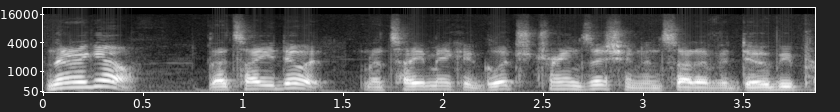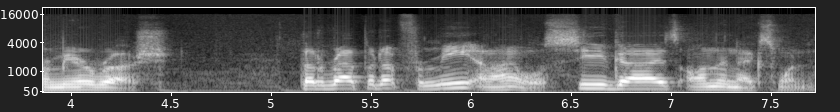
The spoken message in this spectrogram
And there you go. That's how you do it. That's how you make a glitch transition inside of Adobe Premiere Rush. That'll wrap it up for me, and I will see you guys on the next one.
